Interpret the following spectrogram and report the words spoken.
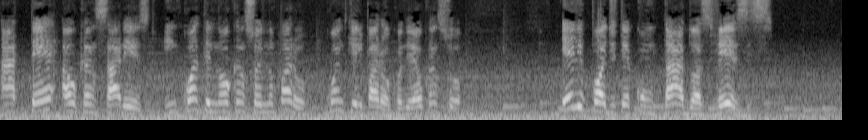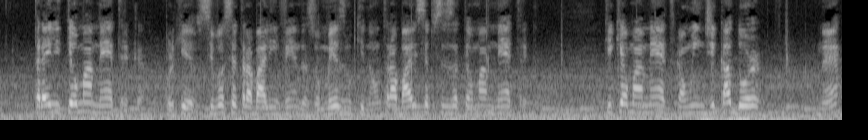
até alcançar êxito. Enquanto ele não alcançou, ele não parou. Quando que ele parou? Quando ele alcançou. Ele pode ter contado às vezes para ele ter uma métrica, porque se você trabalha em vendas, ou mesmo que não trabalhe, você precisa ter uma métrica. O que, que é uma métrica? Um indicador, né?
